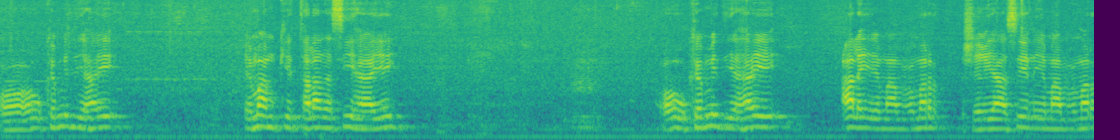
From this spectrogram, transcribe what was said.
oo uu ka mid yahay imaamkii talada sii haayay oo uu ka mid yahay cali imaam cumar sheekh yaasiin imaam cumar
